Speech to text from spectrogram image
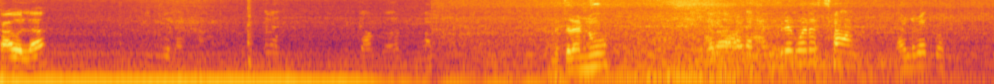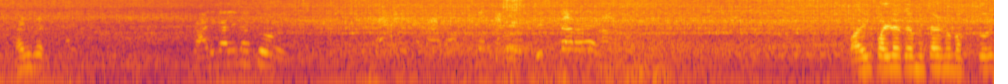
काय बोलला किट गेले असणार. चला, एक काम कर मित्रांनो ब्रेक वाटत सांग. हँडब्रेक हँडब्रेक गाडी खाली जातो ऑइल पडलं का मित्रांनो बघतोय.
